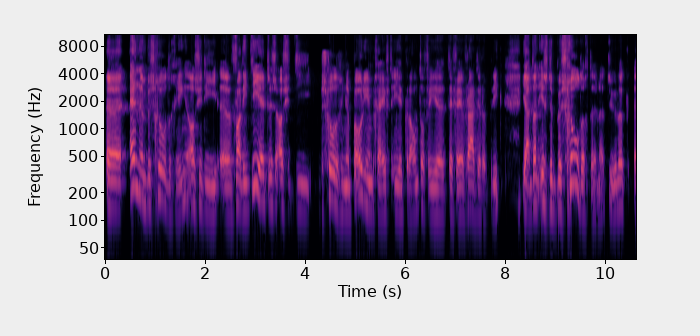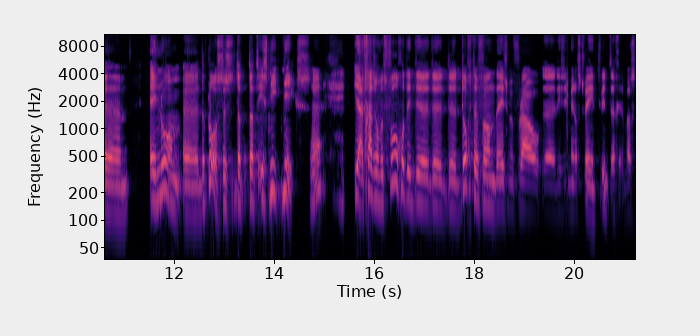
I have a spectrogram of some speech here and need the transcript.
Uh, en een beschuldiging, als je die uh, valideert, dus als je die beschuldiging een podium geeft in je krant of in je tv- of radiorubriek, ja, dan is de beschuldigde natuurlijk uh, enorm uh, de klos. Dus dat, dat is niet niks. Hè. Ja, het gaat om het volgende. De, de, de dochter van deze mevrouw, uh, die is inmiddels 22, was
